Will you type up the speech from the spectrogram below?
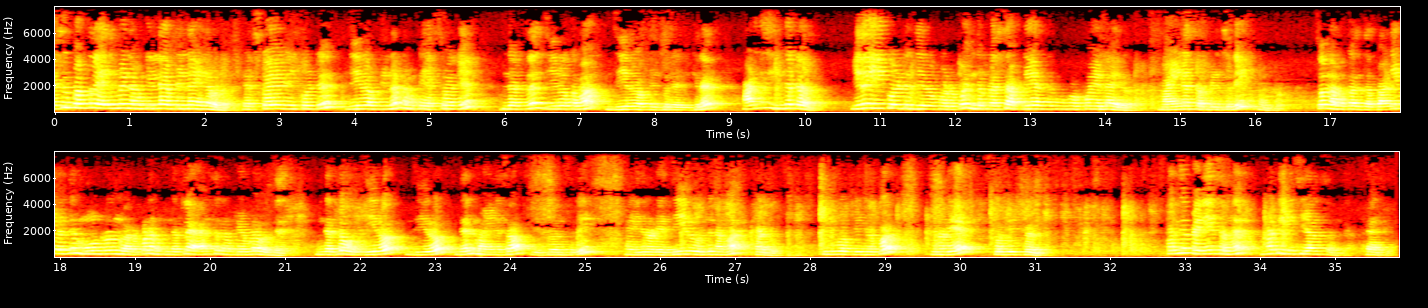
எக்ஸ் பக்கத்தில் எதுவுமே நமக்கு இல்லை அப்படின்னா என்ன வரும்? X square equal to zero அப்படின்னா நமக்கு எக்ஸ் வேல்யூ இந்த இடத்துல ஜீரோ கமா ஜீரோ அப்படின்னு சொல்லி இருக்கிறேன் அடுத்தது இந்த டேர்ம் இதை ஈக்குவல் டு ஜீரோ போடுறப்போ இந்த ப்ளஸ் அப்படியே அந்த போய் என்ன ஆயிடும் மைனஸ் அப்படின்னு சொல்லி வந்துடும் ஸோ நமக்கு அந்த படி வந்து மூன்றுன்னு வரப்போ நமக்கு இந்த இடத்துல ஆன்சர் நமக்கு எவ்வளோ வருது? இந்த இடத்துல ஒரு zero zero then minus of ஜீரோன்னு சொல்லி இதனுடைய தீர்வு வந்து நம்ம கண்டுபிடிச்சோம் தீர்வு அப்படிங்கிறப்போ இதனுடைய சொல்யூஷன் கொஞ்சம் பெரிய சம்மர் பட் ஈஸியான சம்மர் தேங்க்யூ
